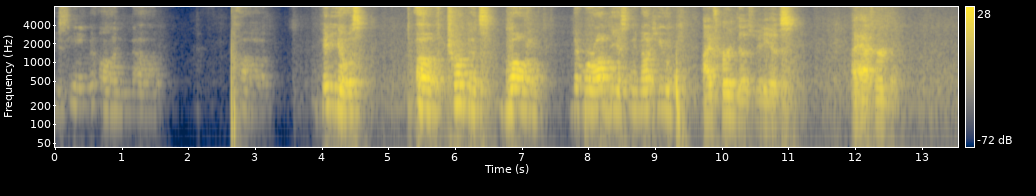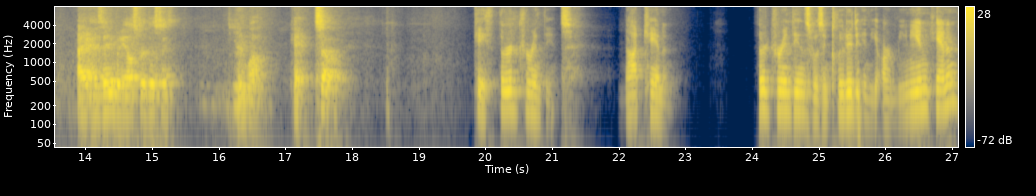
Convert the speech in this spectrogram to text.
you seen on uh, uh, videos of trumpets blowing that were obviously not human? I've heard those videos. I have heard them. I, has anybody else heard those things? It's pretty well. Okay, so. Okay, Third Corinthians, not canon. Third Corinthians was included in the Armenian canon.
